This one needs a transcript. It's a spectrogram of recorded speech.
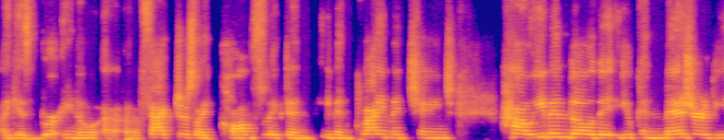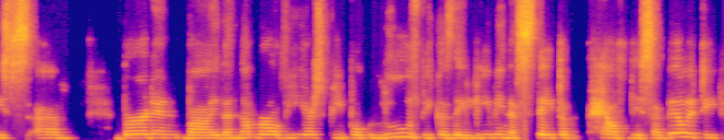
I guess, you know, uh, uh, factors like conflict and even climate change. How even though that you can measure these um, burdened by the number of years people lose because they live in a state of health disability,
